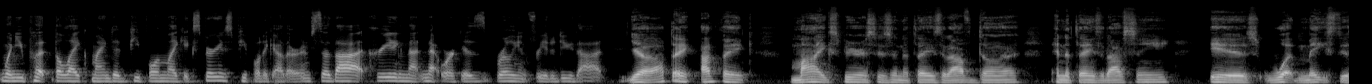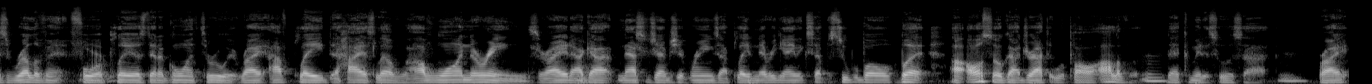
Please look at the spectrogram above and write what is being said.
when you put the like-minded people and like experienced people together. And so that creating that network is brilliant for you to do that. Yeah, I think I think my experiences and the things that I've done and the things that I've seen is what makes this relevant for Yeah. players that are going through it, right? I've played the highest level. I've won the rings, right? I got national championship rings. I played in every game except the Super Bowl. But I also got drafted with Paul Oliver Mm. that committed suicide, Mm. right?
